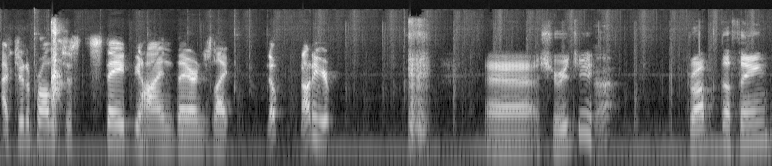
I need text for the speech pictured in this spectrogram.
I should have probably just stayed behind there and just like, nope, not here. Uh, Shuichi, Huh? drop the thing.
